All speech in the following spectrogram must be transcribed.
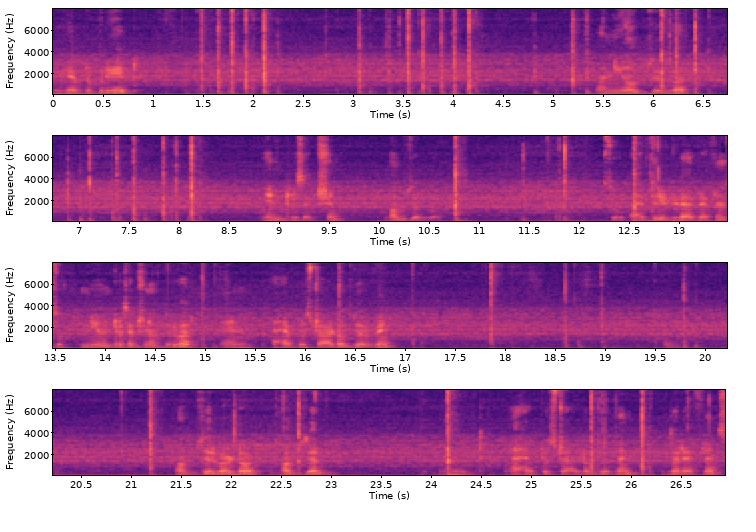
we have to create a new observer intersection observer so I have created a reference of new intersection observer and I have to start observing. Observer dot observe. And I have to start observing the reference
